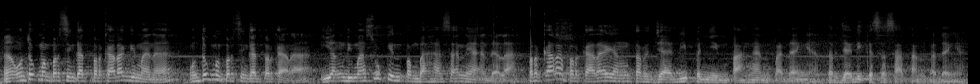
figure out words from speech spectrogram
Nah, untuk mempersingkat perkara gimana? Untuk mempersingkat perkara, yang dimasukin pembahasannya adalah perkara-perkara yang terjadi penyimpangan padanya, terjadi kesesatan padanya.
